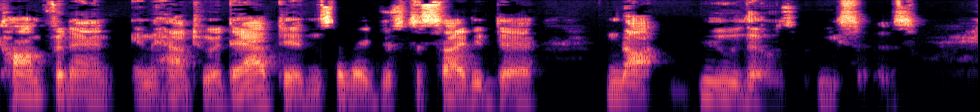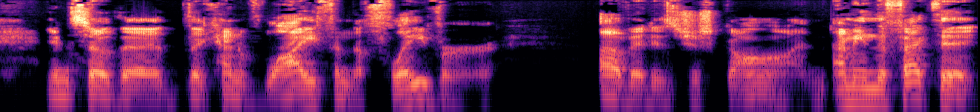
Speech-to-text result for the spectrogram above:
confident in how to adapt it, and so they just decided to not do those pieces. And so the the kind of life and the flavor of it is just gone. I mean, the fact that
